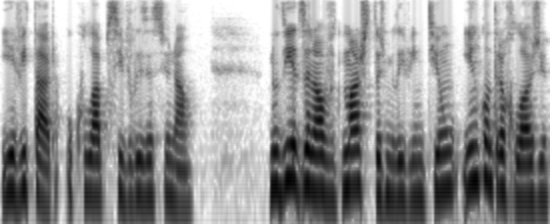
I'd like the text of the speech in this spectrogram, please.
e evitar o colapso civilizacional. No dia 19 de março de 2021, e em contrarrelógio,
